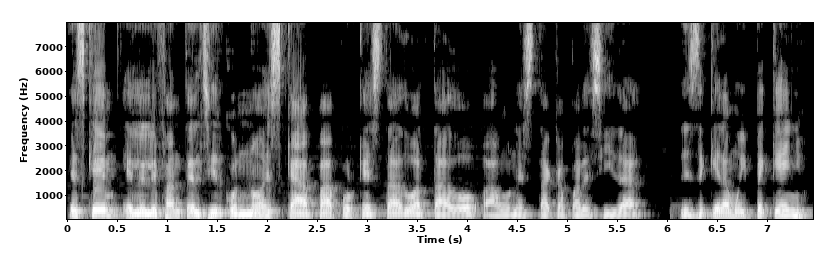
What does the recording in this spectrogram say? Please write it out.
es que el elefante del circo no escapa porque ha estado atado a una estaca parecida desde que era muy pequeño.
